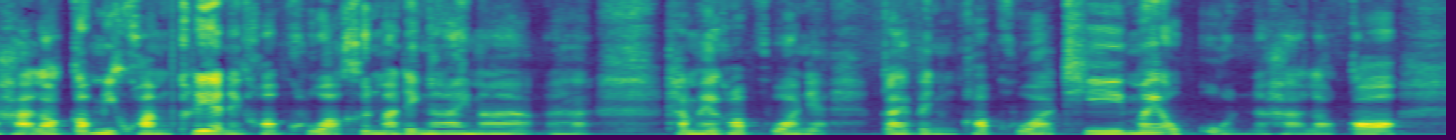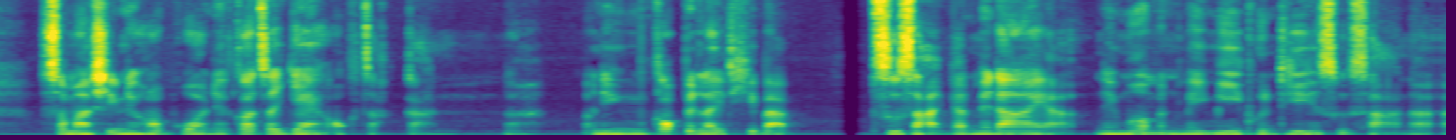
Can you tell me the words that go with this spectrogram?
นะคะแล้วก็มีความเครียดในครอบครัวขึ้นมาได้ง่ายมากนะคะทำให้ครอบครัวเนี่ยกลายเป็นครอบครัวที่ไม่อบอุ่นนะคะแล้วก็สมาชิกในครอบครัวเนี่ยก็จะแยกออกจากกันนะอันนี้ก็เป็นอะไรที่แบบสื่อสารกันไม่ได้อะในเมื่อมันไม่มีพื้นที่ให้สื่อสารอะ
